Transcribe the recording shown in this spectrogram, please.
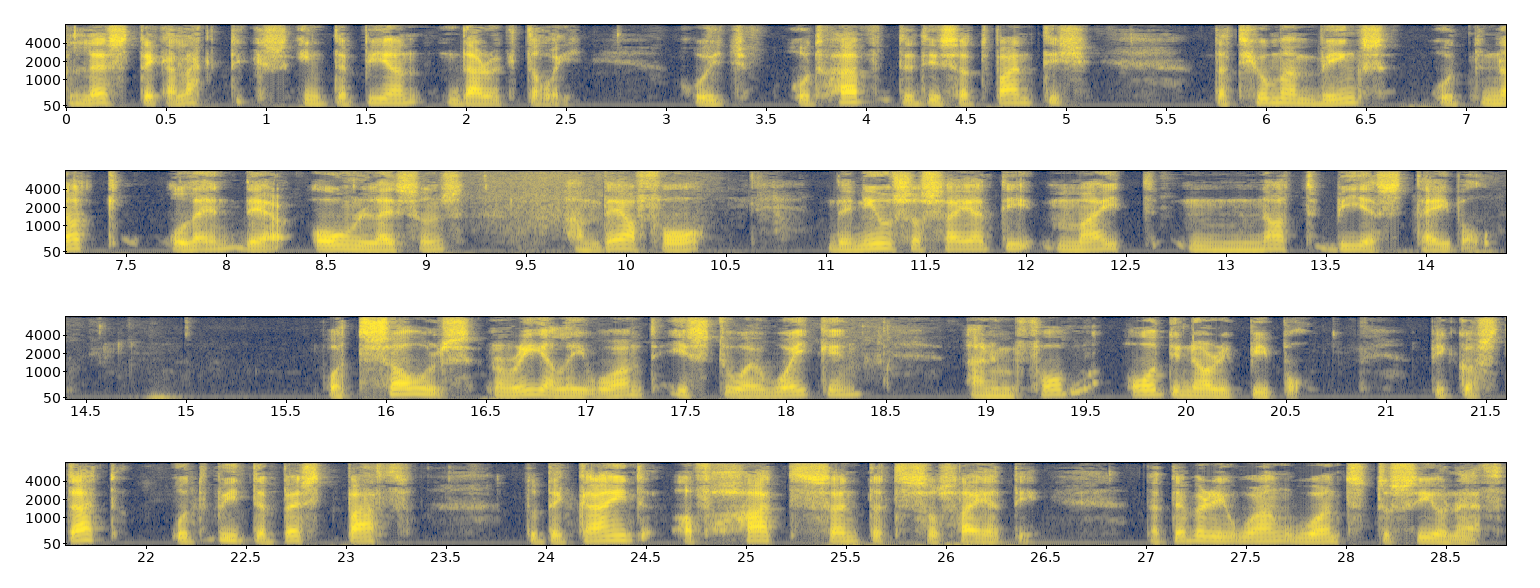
unless the galactics intervene directly, which would have the disadvantage that human beings would not learn their own lessons, and therefore the new society might not be stable. What souls really want is to awaken and inform ordinary people, because that would be the best path to the kind of heart centered society that everyone wants to see on earth.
